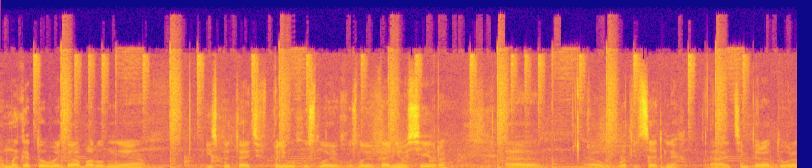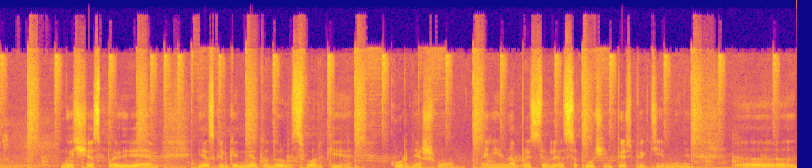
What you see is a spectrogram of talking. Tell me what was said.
Мы готовы это оборудование испытать в полевых условиях, условиях крайнего севера, э, э, в отрицательных температурах. Мы сейчас проверяем несколько методов сварки корня шва. Они нам представляются очень перспективными. Э,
